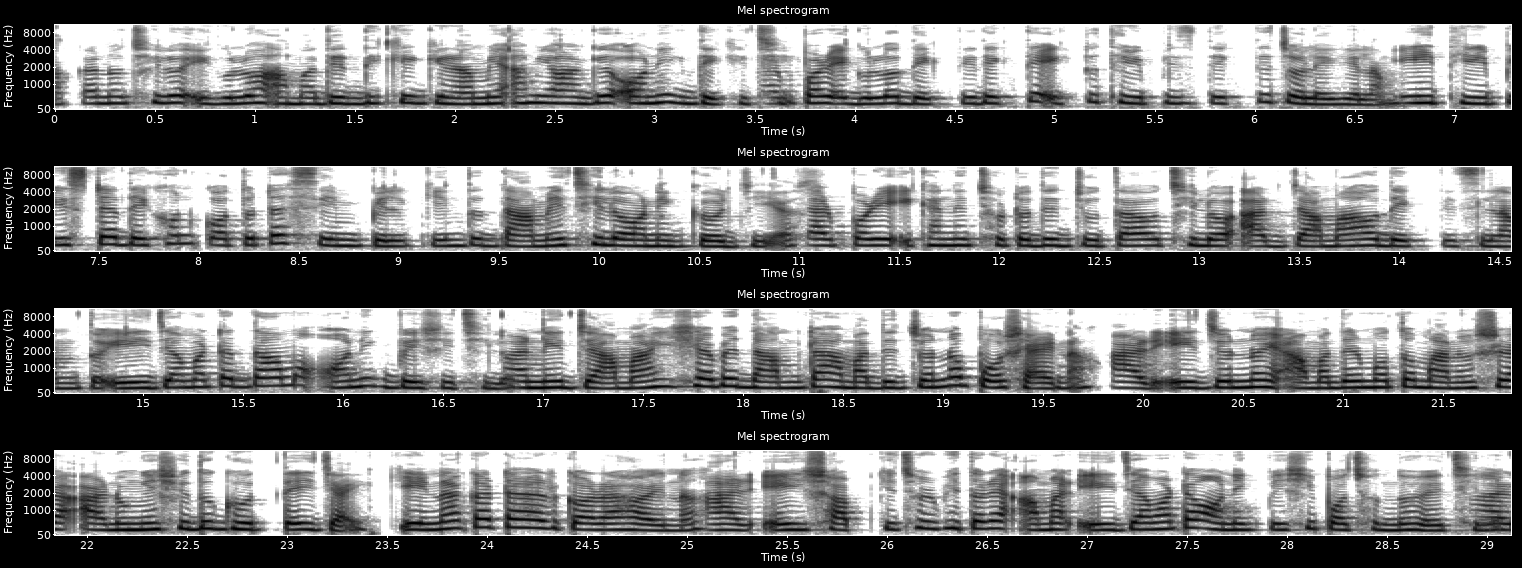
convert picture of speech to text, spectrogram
আঁকানো ছিল, এগুলো আমাদের দিকে গ্রামে আমি আগে অনেক দেখেছি। তারপর এগুলো দেখতে দেখতে একটু থ্রি পিস দেখতে চলে গেলাম। এই থ্রি পিসটা দেখুন কতটা সিম্পল, কিন্তু দামে ছিল অনেক গর্জিয়াস। তারপরে এখানে ছোটদের জুতাও ছিল, আর জামাও দেখতেছিলাম। তো এই জামাটার দাম অনেক বেশি ছিল। মানে জামা হিসাবে দামটা আমাদের জন্য পোষায় না। আর এই জন্যই আমাদের মতো মানুষরা আড়ুঙে শুধু ঘুরতেই যায়। কেনাকাটা আর করা হয় না। আর এই সব কিছুর ভিতরে আমার এই জামাটা অনেক বেশি পছন্দ হয়েছিল। আর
